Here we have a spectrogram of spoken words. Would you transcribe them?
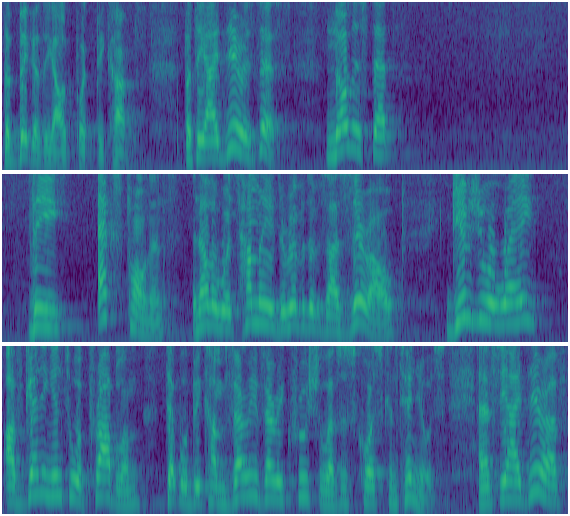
the bigger the output becomes. But the idea is this. Notice that the exponent, in other words, how many derivatives are zero, gives you a way of getting into a problem that will become very, very crucial as this course continues. And it's the idea of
